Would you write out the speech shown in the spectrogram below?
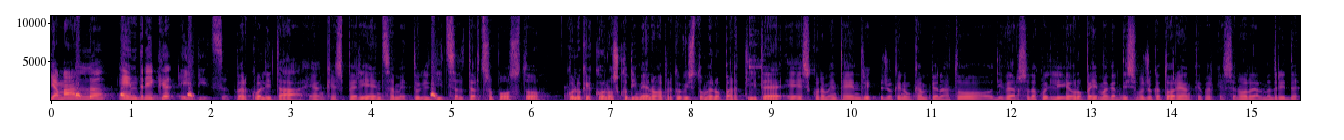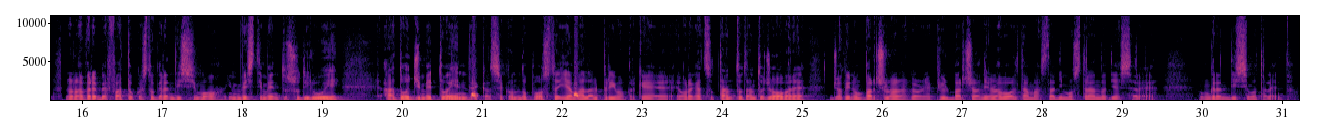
Yamal, Hendrik e il Diz. Per qualità e anche esperienza metto il Diz al terzo posto. Quello che conosco di meno, ma perché ho visto meno partite, è sicuramente Hendrik, gioca in un campionato diverso da quelli europei, ma grandissimo giocatore, anche perché se no Real Madrid non avrebbe fatto questo grandissimo investimento su di lui. Ad oggi metto Hendrik al secondo posto e Yamal al primo perché è un ragazzo tanto tanto giovane, gioca in un Barcellona che non è più il Barcellona di una volta ma sta dimostrando di essere un grandissimo talento.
